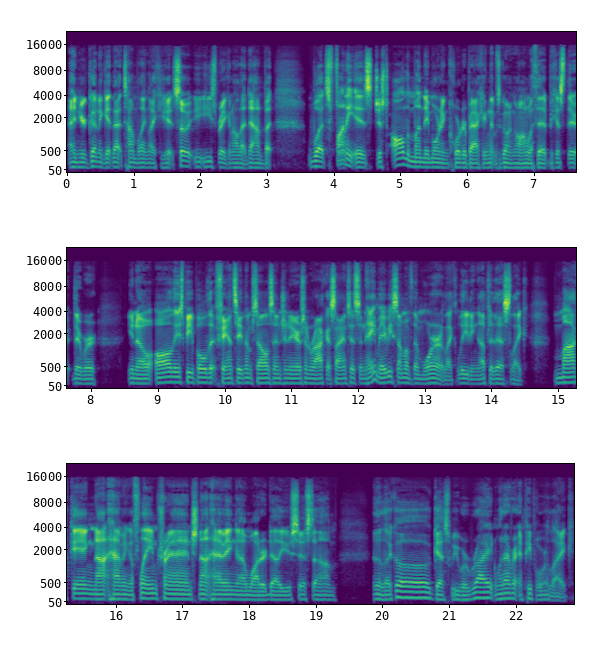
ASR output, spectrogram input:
and you're going to get that tumbling like you get. So he's breaking all that down. But what's funny is just all the Monday morning quarterbacking that was going on with it because there there were you know all these people that fancy themselves engineers and rocket scientists and hey maybe some of them were like leading up to this like mocking not having a flame trench not having a water deluge system and they're like, "Oh, guess we were right," and whatever. And people were like,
